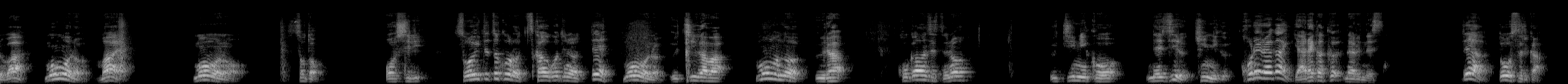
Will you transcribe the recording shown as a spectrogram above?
のは、ももの前、ももの外、お尻、そういったところを使うことによって、ももの内側、ももの裏、股関節の内にこうねじる筋肉、これらが柔らかくなるんです。では、どうするか。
